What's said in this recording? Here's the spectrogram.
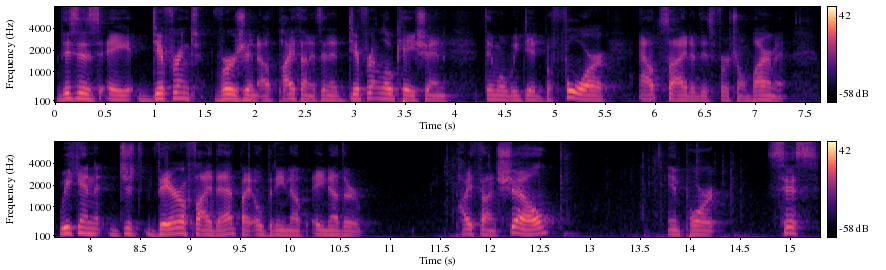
This is a different version of Python. It's in a different location than what we did before outside of this virtual environment. We can just verify that by opening up another Python shell import sys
